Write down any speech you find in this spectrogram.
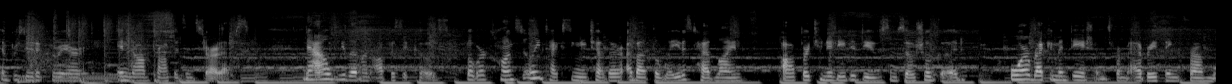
and pursued a career in nonprofits and startups. Now we live on opposite coasts, but we're constantly texting each other about the latest headline, opportunity to do some social good, or recommendations from everything from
